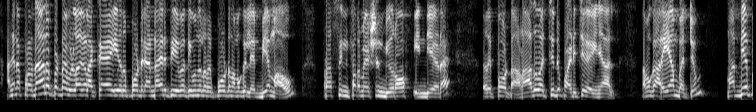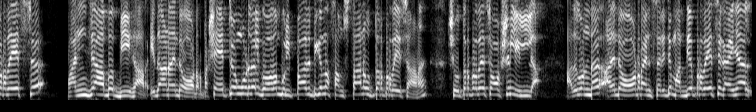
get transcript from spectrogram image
അങ്ങനെ പ്രധാനപ്പെട്ട വിളകളൊക്കെ ഈ റിപ്പോർട്ട് രണ്ടായിരത്തി ഇരുപത്തി മൂന്നിലെ റിപ്പോർട്ട് നമുക്ക് ലഭ്യമാവും. പ്രസ് ഇൻഫർമേഷൻ ബ്യൂറോ ഓഫ് ഇന്ത്യയുടെ റിപ്പോർട്ടാണ് അത് വെച്ചിട്ട് പഠിച്ചു കഴിഞ്ഞാൽ നമുക്ക് അറിയാൻ പറ്റും മധ്യപ്രദേശ് പഞ്ചാബ് ബീഹാർ ഇതാണ് അതിന്റെ ഓർഡർ പക്ഷേ ഏറ്റവും കൂടുതൽ ഗോതമ്പ് ഉൽപ്പാദിപ്പിക്കുന്ന സംസ്ഥാനം ഉത്തർപ്രദേശാണ്. പക്ഷെ ഉത്തർപ്രദേശ് ഓപ്ഷനിൽ ഇല്ല. അതുകൊണ്ട് അതിന്റെ ഓർഡർ അനുസരിച്ച് മധ്യപ്രദേശ് കഴിഞ്ഞാൽ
